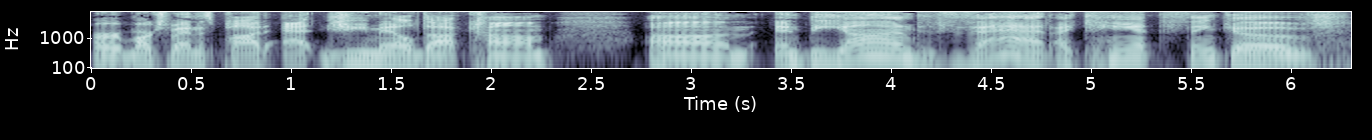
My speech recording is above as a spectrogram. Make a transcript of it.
or Marks Madness Pod at gmail.com. Um, and beyond that, I can't think of.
